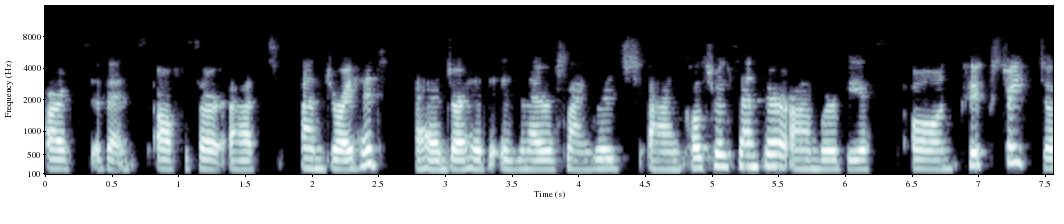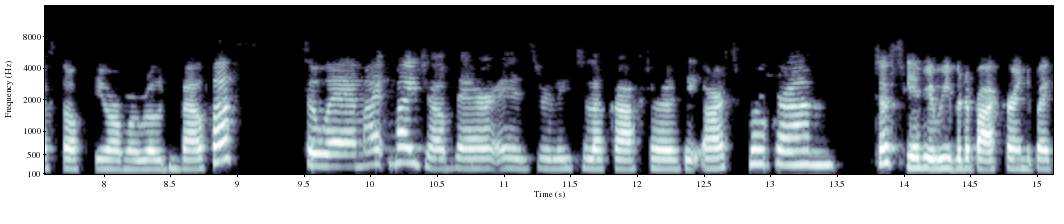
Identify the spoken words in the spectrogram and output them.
Arts Events Officer at An Droichead. Android is an Irish language and cultural centre, and we're based on Cook Street, just off the Ormeau Road in Belfast. So, uh, my, my job there is really to look after the arts programme. Just to give you a wee bit of background about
